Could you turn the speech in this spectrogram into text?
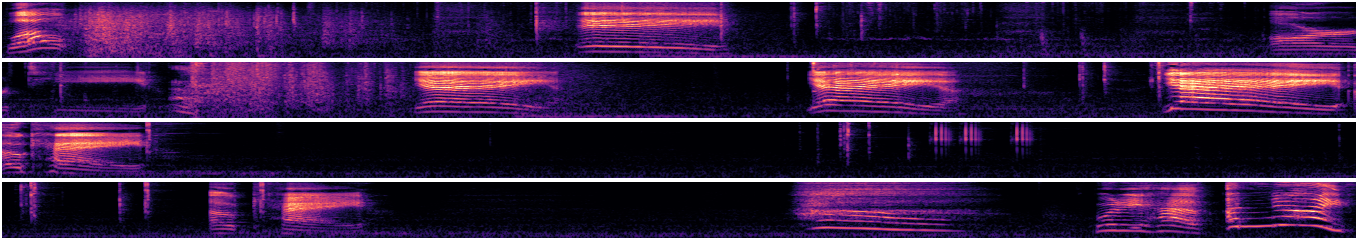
Well. Hey. RT. Yay. Yay. Yay. Okay. Okay. what do you have? A knife!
